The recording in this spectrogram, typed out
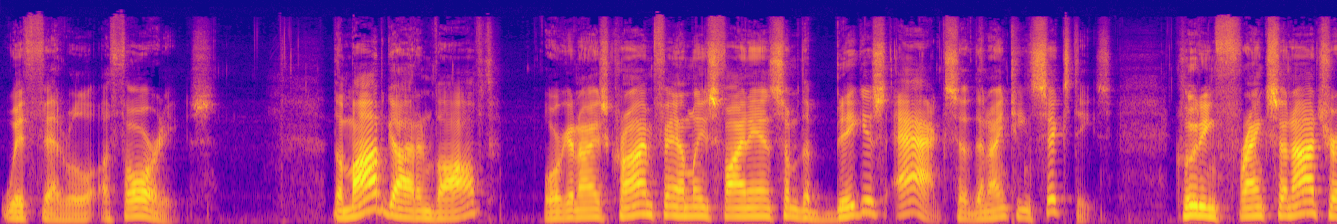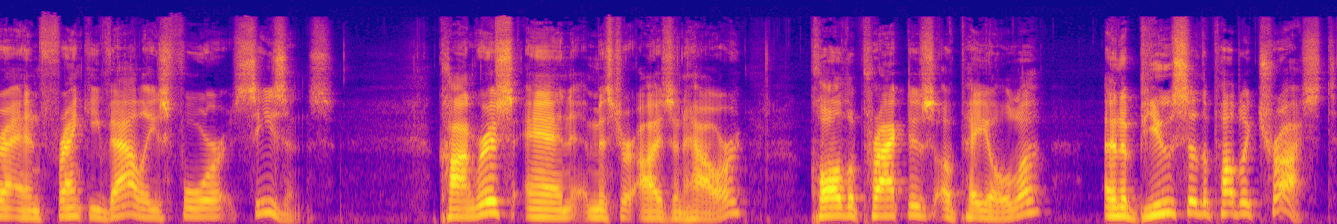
with federal authorities. The mob got involved. Organized crime families financed some of the biggest acts of the 1960s, including Frank Sinatra and Frankie Valli's Four Seasons. Congress and Mr. Eisenhower called the practice of payola an abuse of the public trust,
